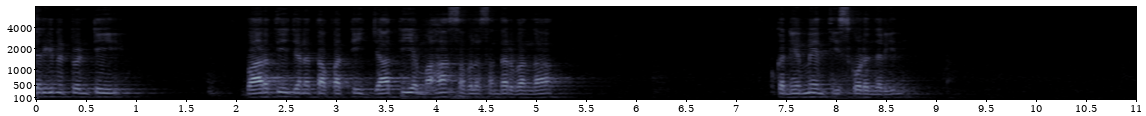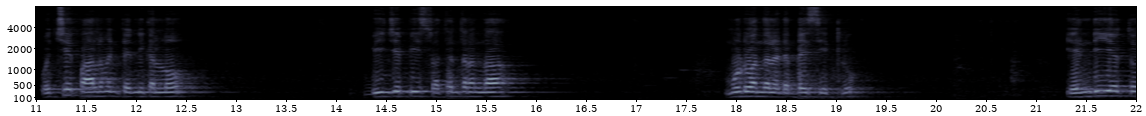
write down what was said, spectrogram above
జరిగినటువంటి భారతీయ జనతా పార్టీ జాతీయ మహాసభల సందర్భంగా ఒక నిర్ణయం తీసుకోవడం జరిగింది. వచ్చే పార్లమెంట్ ఎన్నికల్లో బీజేపీ స్వతంత్రంగా మూడు వందల డెబ్బై సీట్లు ఎన్డీఏతో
